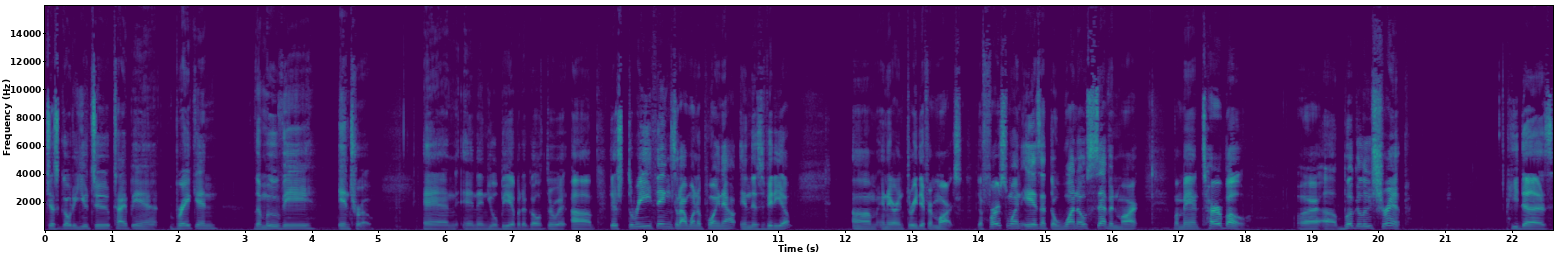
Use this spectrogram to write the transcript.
just go to YouTube, type in breaking the movie intro and and then you'll be able to go through it. Um, there's three things that I want to point out in this video, um, and they're in three different marks. The first one is at the 107 mark. My man Turbo or uh, Boogaloo Shrimp. He does.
